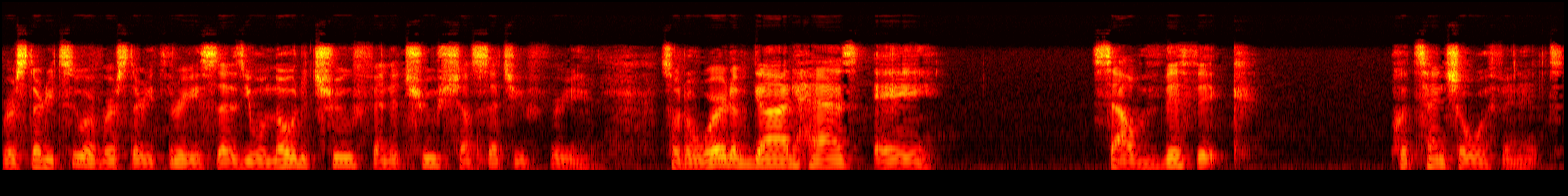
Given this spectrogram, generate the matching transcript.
Verse thirty two or verse thirty three says, "You will know the truth, and the truth shall set you free." So the Word of God has a salvific potential within it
